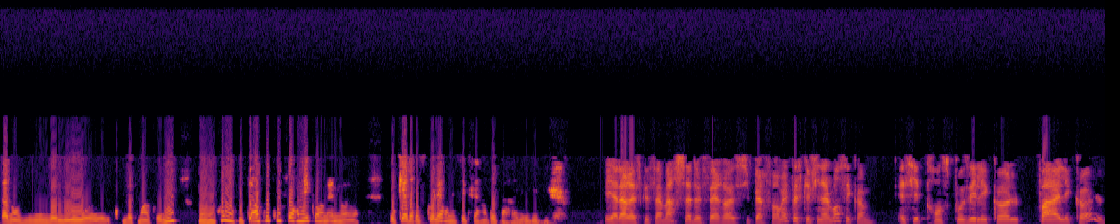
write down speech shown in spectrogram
ça dans une nouvelle eau complètement inconnue. Donc du coup, on s'était un peu conformé quand même au cadre scolaire. On essaie de faire un peu pareil au début. Et alors, est-ce que ça marche ça de faire euh, super formel? Parce que finalement, c'est comme essayer de transposer l'école pas à l'école.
